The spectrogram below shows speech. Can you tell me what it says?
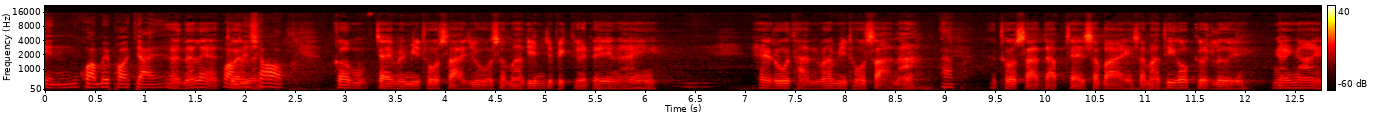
เห็นความไม่พอใจเออนั่นแหละความตัวไม่นั้นชอบ ก็ใจมันมีโทสะอยู่สมาธิมันจะไปเกิดได้ยังไง ให้รู้ทันว่ามีโทสะนะครับโทสะดับใจสบาย สมาธิก็เกิดเลย ง่าย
